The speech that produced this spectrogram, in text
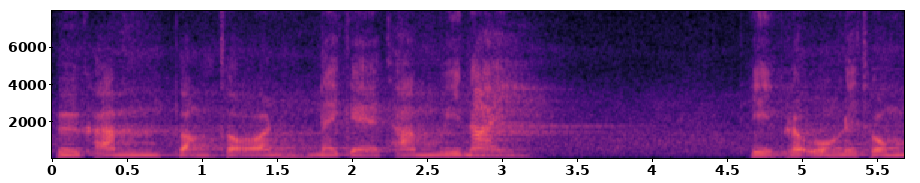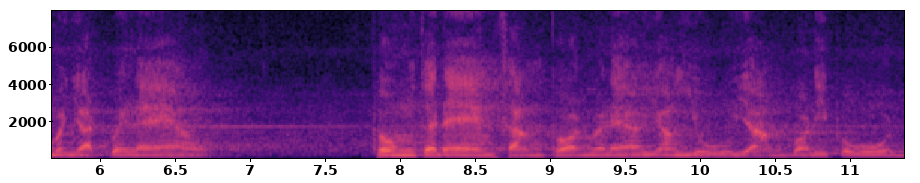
คือคำสั่งสอนในแก่ธรรมวินัย ที่พระองค์ได้ทรงบัญญัติไว้แล้ว ทรงแสดงสั่งสอนไว้แล้วยังอยู่อย่างบริบูรณ์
